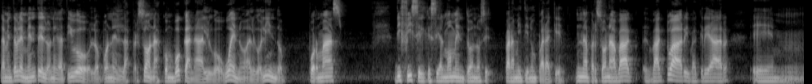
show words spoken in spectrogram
Lamentablemente lo negativo lo ponen las personas, convocan a algo bueno, algo lindo, por más difícil que sea el momento, no sé, para mí tiene un para qué. Una persona va, va a actuar y va a crear em,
